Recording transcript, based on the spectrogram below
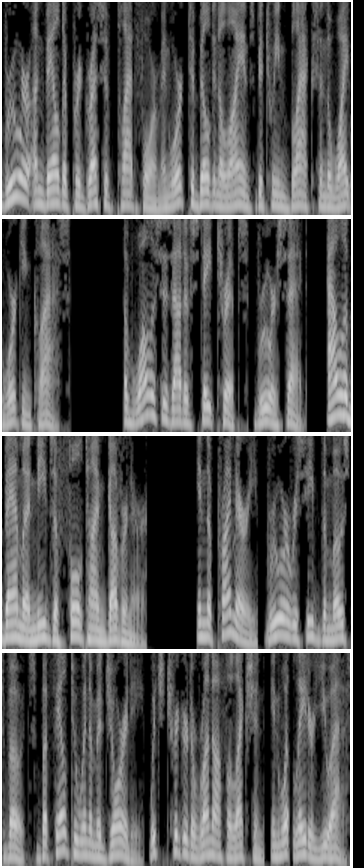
Brewer unveiled a progressive platform and worked to build an alliance between blacks and the white working class. Of Wallace's out-of-state trips, Brewer said, "...Alabama needs a full-time governor." In the primary, Brewer received the most votes but failed to win a majority, which triggered a runoff election, in what later U.S.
